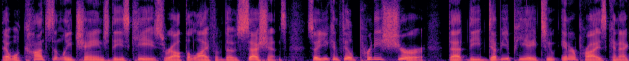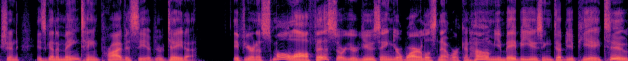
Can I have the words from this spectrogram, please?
that will constantly change these keys throughout the life of those sessions. So you can feel pretty sure that the WPA2 enterprise connection is going to maintain privacy of your data. If you're in a small office or you're using your wireless network at home, you may be using WPA2,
